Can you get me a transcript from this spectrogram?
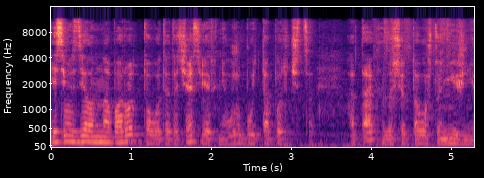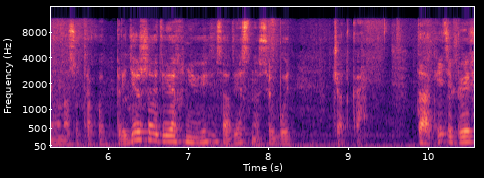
Если мы сделаем наоборот, то вот эта часть верхняя уже будет топырчиться. А так, за счет того, что нижняя у нас вот так вот придерживает верхнюю, и, соответственно, все будет четко. Так, и теперь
